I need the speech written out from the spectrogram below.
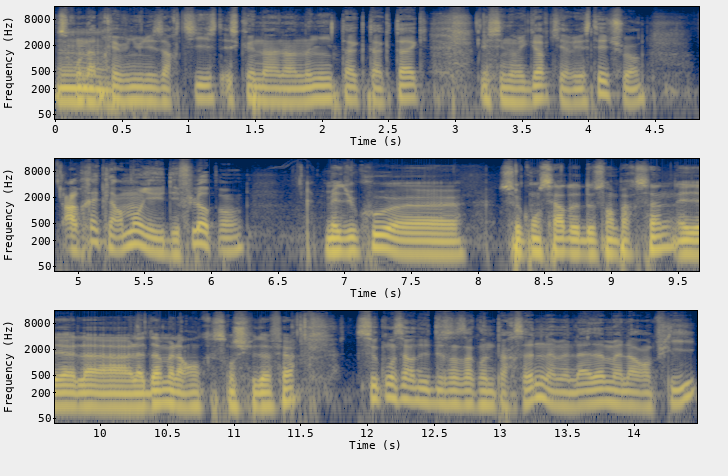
est-ce qu'on a Mhm. prévenu les artistes, est-ce que nanani, tac, tac, tac? Et c'est une rigueur qui est restée, tu vois. Après, clairement, il y a eu des flops. hein. Mais du coup, euh, ce concert de 200 personnes, et la, la dame, elle a rentré son chiffre d'affaires. Ce concert de 250 personnes, la, la dame, elle a rempli.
